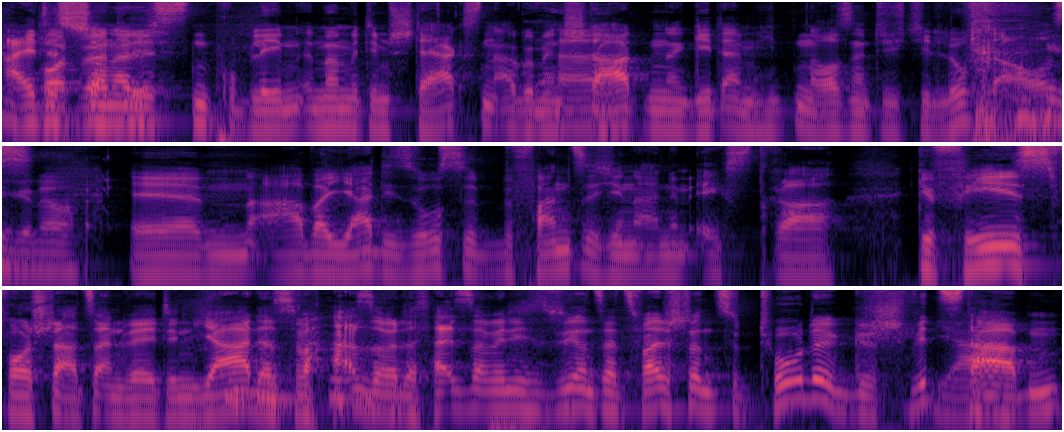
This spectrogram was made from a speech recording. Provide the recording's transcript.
Altes. Journalistenproblem, immer mit dem stärksten Argument Ah. starten, dann geht einem hinten raus natürlich die Luft aus. Genau. ähm, aber ja, die Soße befand sich in einem extra Gefäß vor Staatsanwältin. Ja, das war so. Das heißt aber nicht, dass wir uns seit zwei Stunden zu Tode geschwitzt Ja. haben,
